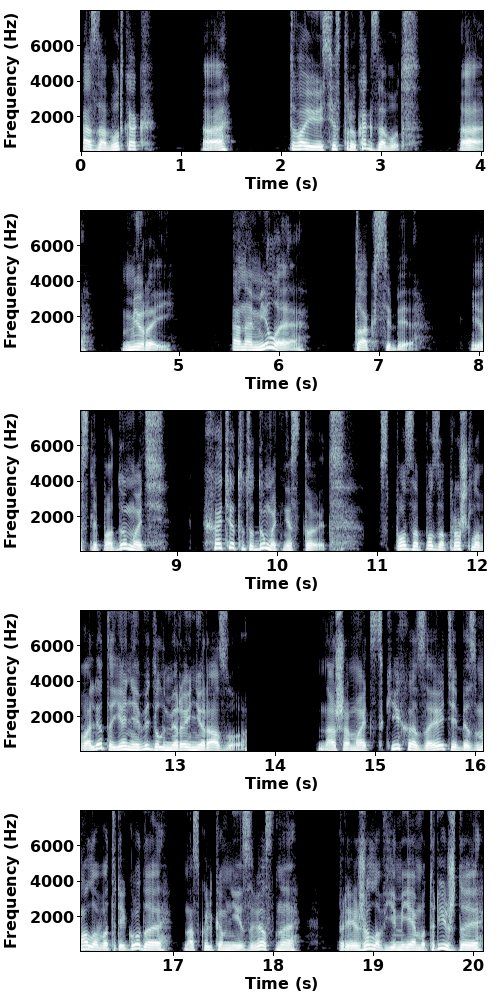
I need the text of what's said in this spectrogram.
А зовут как? А? Твою сестру как зовут? А, Мирей. Она милая? Так себе. Если подумать... Хотя тут и думать не стоит. С поза-поза прошлого лета я не видел Мирей ни разу. Наша мать Скиха за эти без малого три года, насколько мне известно, Приезжала в Юмияму трижды,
